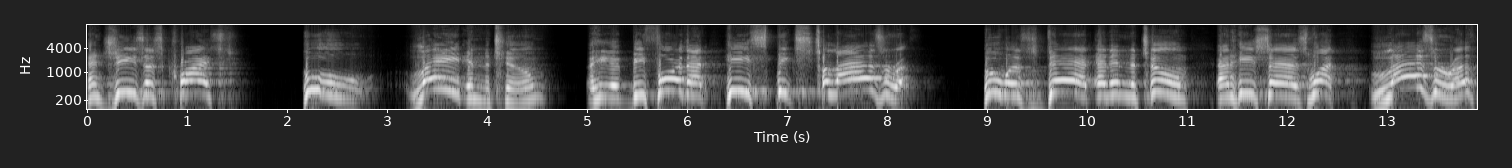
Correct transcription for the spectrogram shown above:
And Jesus Christ, who laid in the tomb, he, before that, he speaks to Lazarus, who was dead and in the tomb, and he says, What? Lazarus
